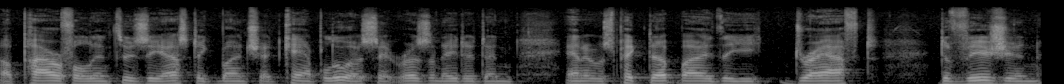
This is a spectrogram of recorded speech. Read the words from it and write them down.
a, powerful, enthusiastic bunch at Camp Lewis, it resonated and, and it was picked up by the draft division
